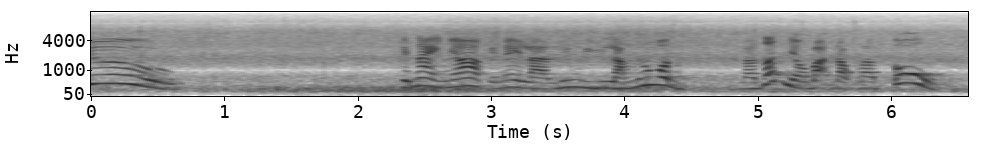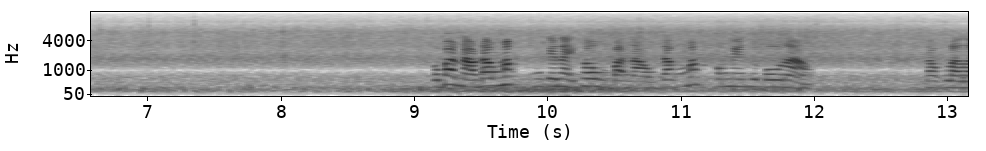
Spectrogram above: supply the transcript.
Two. Cái này nhá, cái này là lưu ý lắm luôn. Là rất nhiều bạn đọc là tu. Có bạn nào đang mắc cái này không? Bạn nào đang mắc comment cho cô nào? Đọc là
